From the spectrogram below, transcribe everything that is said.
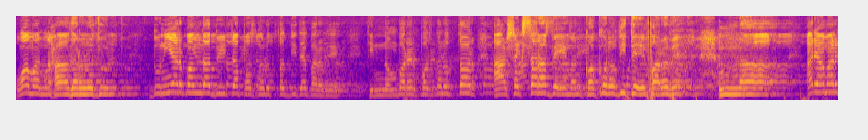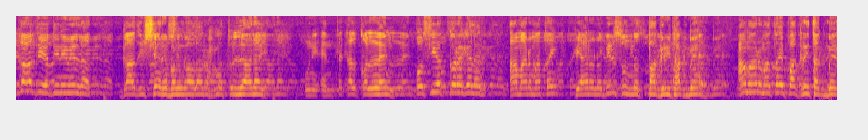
ومن هذا الرجل দুনিয়ার বান্দা দুইটা প্রশ্নের উত্তর দিতে পারবে তিন নম্বরের প্রশ্নের উত্তর, আশেক সারা বেঈমান কখনো দিতে পারবে না। আরে আমার গাজী দিনে মিল্লাত গাজী শের বাঙ্গালা রহমতুল্লাহ উনি এন্তেকাল করলেন, ওসিয়ত করে গেলেন। আমার মাথায় পেয়ারা নবীর সুন্নত পাগড়ি থাকবে। আমার মাথায় পাগড়ি থাকবে।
